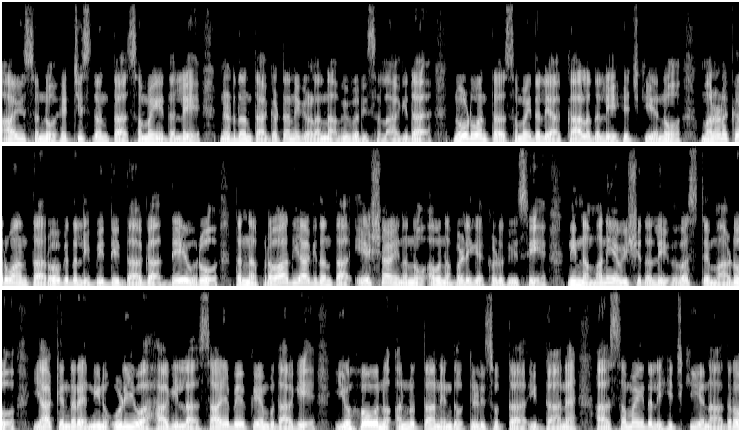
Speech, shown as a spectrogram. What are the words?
ಆಯುಸ್ಸನ್ನು ಹೆಚ್ಚಿಸಿದಂತ ಸಮಯದಲ್ಲಿ ನಡೆದಂತ ಘಟನೆಗಳನ್ನು ವಿವರಿಸಲಾಗಿದೆ. ನೋಡುವಂತ ಸಮಯದಲ್ಲಿ, ಆ ಕಾಲದಲ್ಲಿ ಹೆಚ್ಚಿಗೆಯನ್ನು ಮರಣಕರುವ ಅಂತ ರೋಗದಲ್ಲಿ ಬಿದ್ದಿದ್ದಾಗ ದೇವರು ತನ್ನ ಪ್ರವಾದಿಯಾಗಿದಂತ ಏಷಾಯನನ್ನು ಅವನ ಬಳಿಗೆ ಕಳುಹಿಸಿ, ನಿನ್ನ ಮನೆಯ ವಿಷಯದಲ್ಲಿ ವ್ಯವಸ್ಥೆ ಮಾಡು, ಯಾಕೆಂದರೆ ನೀನು ಉಳಿಯುವ ಹಾಗಿಲ್ಲ, ಸಾಯಬೇಕು ಎಂಬುದಾಗಿ ಯಹೋವನು ಅನ್ನುತ್ತಾನೆಂದು ತಿಳಿಸುತ್ತಾ ಇದ್ದಾನೆ. ಆ ಸಮಯದಲ್ಲಿ ಹಿಚ್ಕಿಯನಾದರೋ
